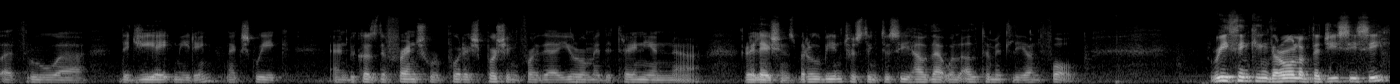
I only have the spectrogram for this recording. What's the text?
uh, through uh, the G8 meeting next week, and because the French were push, pushing for the Euro Mediterranean uh, relations. But it'll be interesting to see how that will ultimately unfold. Rethinking the role of the GCC,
